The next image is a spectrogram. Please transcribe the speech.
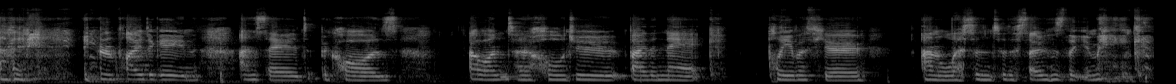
And then he, he replied again and said, "Because I want to hold you by the neck, play with you, and listen to the sounds that you make."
